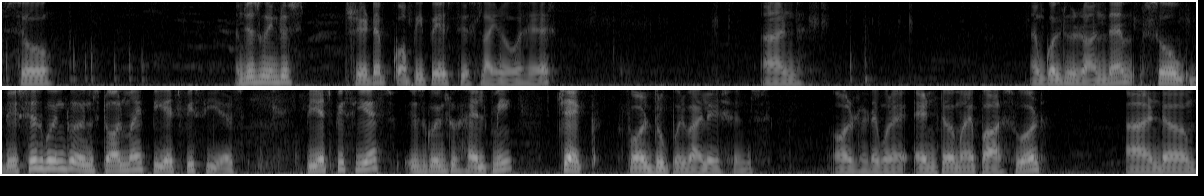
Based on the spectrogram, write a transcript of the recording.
So I'm just going to straight up copy paste this line over here. And I'm going to run them. So this is going to install my PHP CS PHP CS is going to help me check for Drupal violations. Alright I'm going to enter my password and um,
